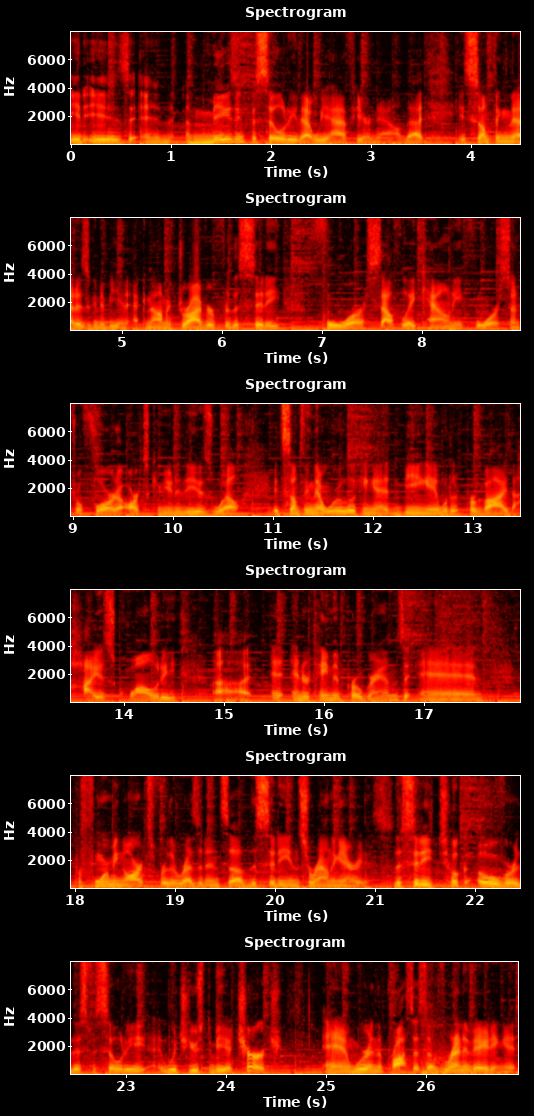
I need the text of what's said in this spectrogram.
it is an amazing facility that we have here now that is something that is going to be an economic driver for the city, for South Lake County, for Central Florida arts community as well. It's something that we're looking at being able to provide the highest quality uh, entertainment programs and performing arts for the residents of the city and surrounding areas. The city took over this facility, which used to be a church, and we're in the process of renovating it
